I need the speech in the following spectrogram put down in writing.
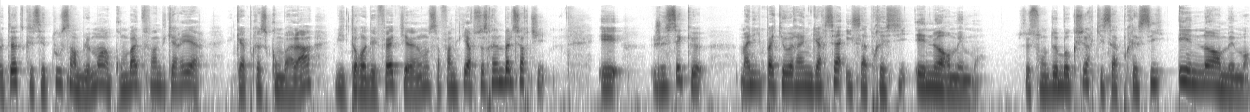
Peut-être que c'est tout simplement un combat de fin de carrière. Et qu'après ce combat-là, victoire ou défaite, il annonce sa fin de carrière. Ce serait une belle sortie. Et je sais que Manny Pacquiao et Ryan Garcia, ils s'apprécient énormément. Ce sont deux boxeurs qui s'apprécient énormément.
